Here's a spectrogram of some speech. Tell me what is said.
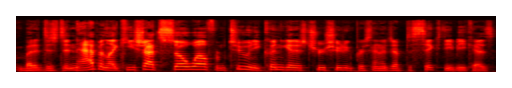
but it just didn't happen. Like he shot so well from two, and he couldn't get his true shooting percentage up to 60 because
